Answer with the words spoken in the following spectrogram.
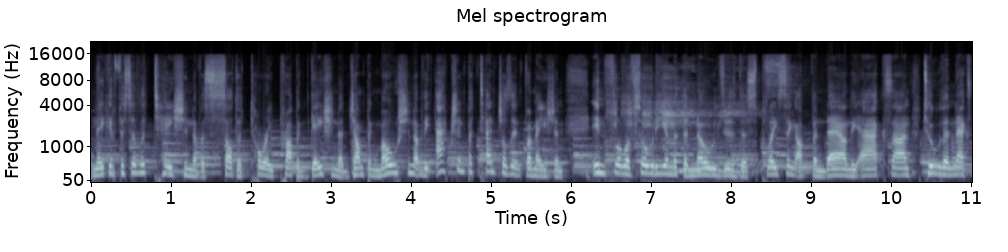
Naked facilitation of a saltatory propagation, a jumping motion of the action potentials information. Inflow of sodium at the nodes is displacing up and down the axon to the next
